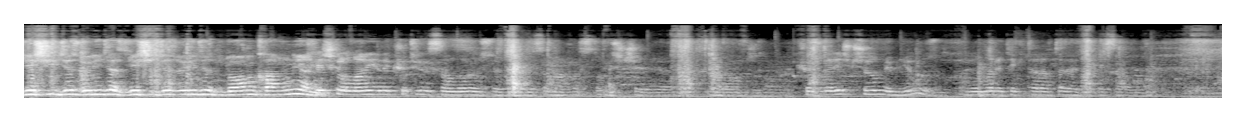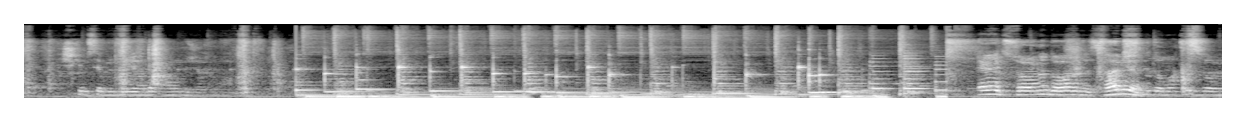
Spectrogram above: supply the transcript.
Yaşayacağız, öleceğiz. Yaşayacağız, öleceğiz. Bu doğanın kanunu yani. Keşke onların yerine kötü insanlar ölseydi. İnsan arkasından iş çeviriyor. Yalancılar. Kötülere hiçbir şey olmuyor biliyor musun? Ama onlar öteki tarafta verecek hesabını. Hiç kimse bu dünyada kalmayacak. Yani. Evet soğanı doğradı. Sabiha. Şimdi domates doğru.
